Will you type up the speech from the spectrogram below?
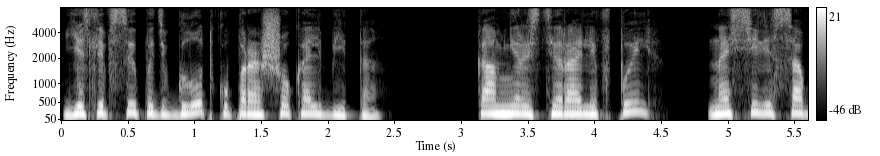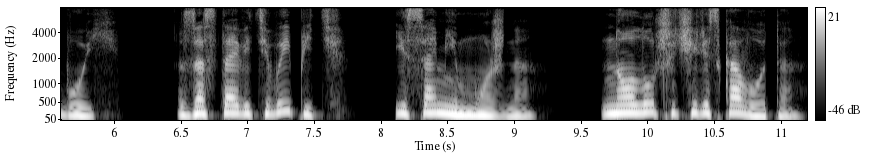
если всыпать в глотку порошок альбита. Камни растирали в пыль, носили с собой. Заставить выпить и самим можно. Но лучше через кого-то.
